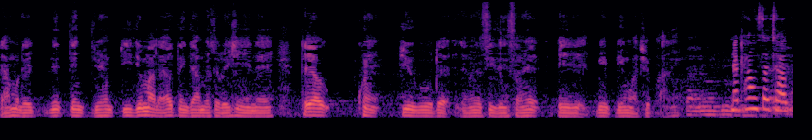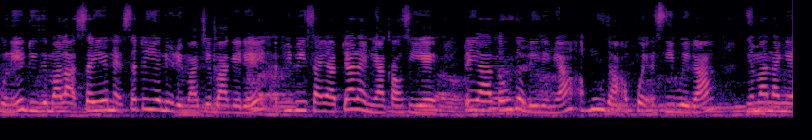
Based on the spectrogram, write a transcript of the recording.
ဒါမှမဟုတ်လည်းတင်ပြည်တွင်းမှာလည်းတင်ကြမယ်ဆိုလို့ရှိရင်လည်းတယောက် ခွင့်ပြုဖို့အတွက်ကျွန်တော်တို့စီစဉ်ဆောင်ရွက်ပေးပေးပေးမှာဖြစ်ပါတယ်။2016ခုနှစ်ဒီဇင်ဘာလ10ရက်နဲ့17ရက်နေ့တွေမှာကျင်းပခဲ့တဲ့အပြည်ပြည်ဆိုင်ရာပြတိုက်များကောင်စီရဲ့134ကြိမ်မြောက်အမှုဆောင်အဖွဲ့အစည်းအဝေးကမြန်မာနိုင်ငံ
